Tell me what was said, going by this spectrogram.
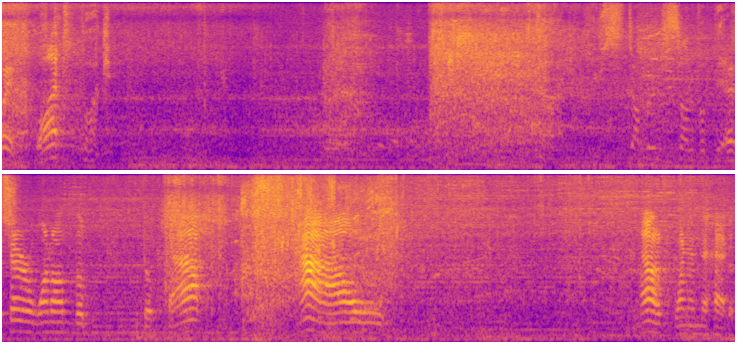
Wait, what? Fuck! You stubborn son there one on the the back? Ow! Ow, one in the head.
